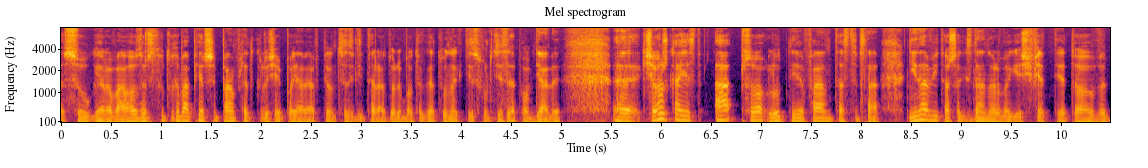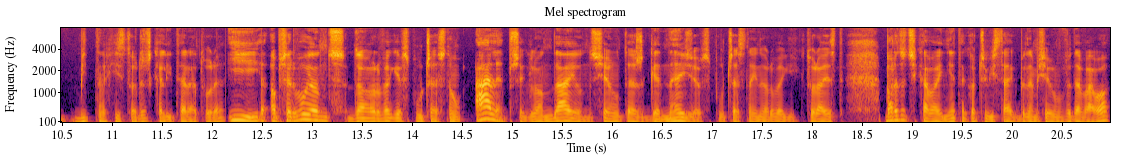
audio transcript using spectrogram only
e, sugerowało. Zresztą to chyba pierwszy pamflet, który się pojawia w piątce z literatury, bo to gatunek niesłusznie zapomniany. Książka jest absolutnie fantastyczna. Nina Witoszek zna Norwegię świetnie, to wybitna historyczka literatury i obserwując Norwegię współczesną, ale przyglądając się też genezie współczesnej Norwegii, która jest bardzo ciekawa i nie tak oczywista, jakby nam się wydawało,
